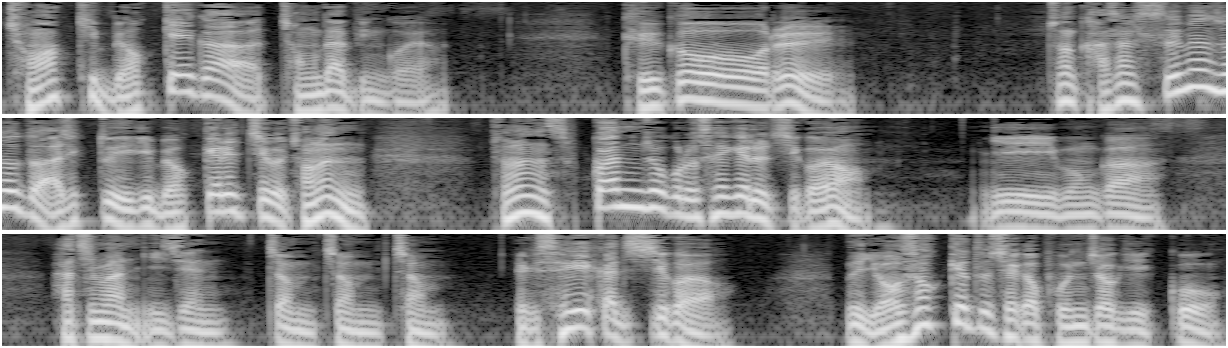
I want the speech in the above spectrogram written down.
정확히 몇 개가 정답인 거예요. 그거를 전 가사를 쓰면서도 아직도 이게 몇 개를 찍어요. 저는 저는 습관적으로 세 개를 찍어요. 이 뭔가 하지만 이젠 점점점 이렇게 세 개까지 찍어요. 근데 여섯 개도 제가 본 적이 있고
